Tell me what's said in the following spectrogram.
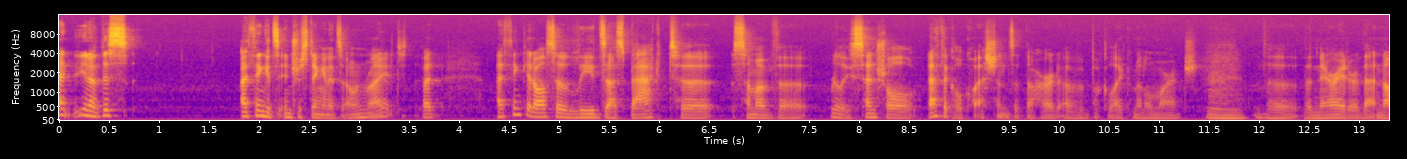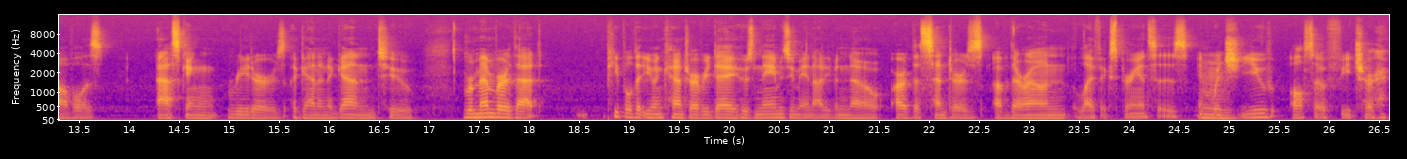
I, you know, this, I think it's interesting in its own right, but I think it also leads us back to some of the really central ethical questions at the heart of a book like Middlemarch. mm. The, the narrator of that novel is asking readers again and again to remember that people that you encounter every day whose names you may not even know are the centers of their own life experiences in Mm. which you also feature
